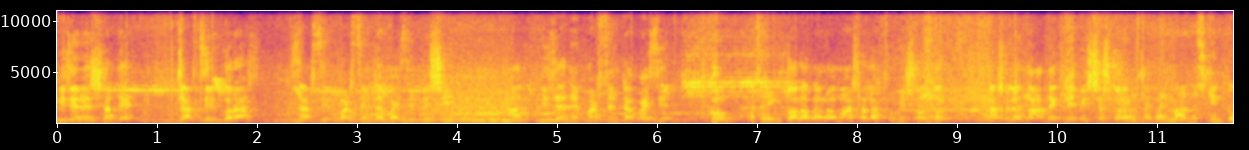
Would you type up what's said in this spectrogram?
ফিজেনের সাথে জার্সির করাস জার্সির পার্সেন্টটা পাইছে বেশি আর ফিজেনের পার্সেন্টটা পাইছে কম। আচ্ছা, দেখি তলা তলা- মাশাল্লাহ খুবই সুন্দর। আসলে না দেখলেই বিশ্বাস করেন না আচ্ছা ভাই মানুষ কিন্তু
